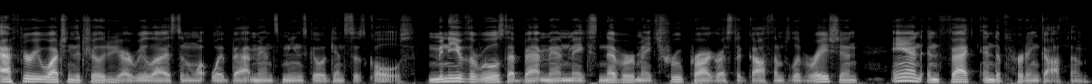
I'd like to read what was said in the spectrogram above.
After rewatching the trilogy, I realized in what way Batman's means go against his goals. Many of the rules that Batman makes never make true progress to Gotham's liberation, and in fact end up hurting Gotham.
